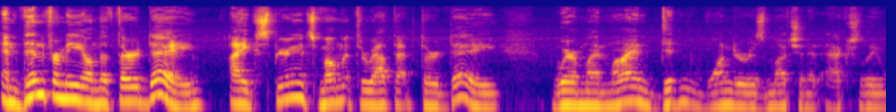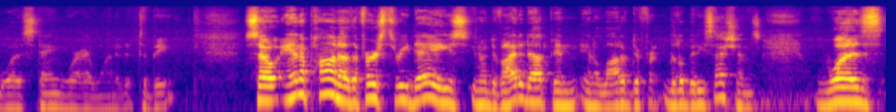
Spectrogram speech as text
And then for me on the third day, I experienced moment throughout that third day where my mind didn't wander as much and it actually was staying where I wanted it to be. So Anapana, the first three days, you know, divided up in, in a lot of different little bitty sessions was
